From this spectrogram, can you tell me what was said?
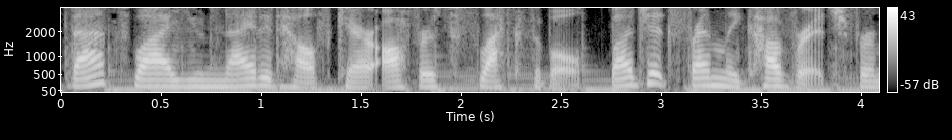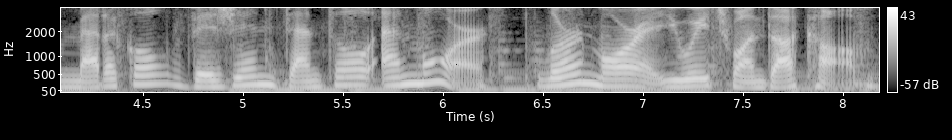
That's why United Healthcare offers flexible, budget friendly coverage for medical, vision, dental, and more. Learn more at uh1.com.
